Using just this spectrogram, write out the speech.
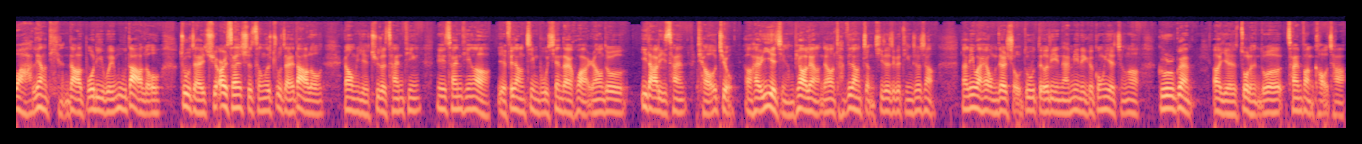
哇，量体很大的玻璃帷幕大楼、住宅区二三十层的住宅大楼，然后我们也去了餐厅，那些餐厅啊也非常进步现代化，然后都。意大利餐、调酒啊，还有夜景很漂亮，然后它非常整齐的这个停车场。那另外还有我们在首都德里南面的一个工业城啊，Gurugram 啊，也做了很多参访考察。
